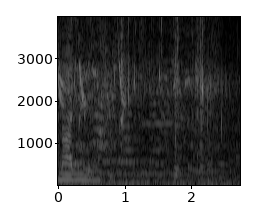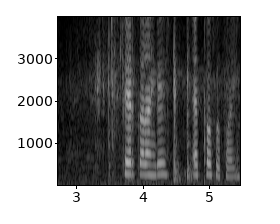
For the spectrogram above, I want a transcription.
ਆਵਾਜ਼ ਨਹੀਂ ਲਈ ਫਿਰ ਕਰਾਂਗੇ ਇੱਥੋਂ ਸਫ਼ਾਈ।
